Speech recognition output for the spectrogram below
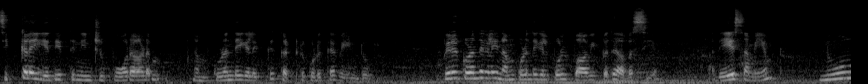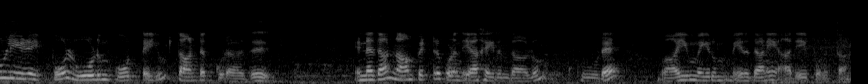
சிக்கலை எதிர்த்து நின்று போராடும் நம் குழந்தைகளுக்கு கற்றுக் கொடுக்க வேண்டும். பிற குழந்தைகளை நம் குழந்தைகள் போல் பாவிப்பது அவசியம். அதே சமயம் நூலிழை போல் ஓடும் கோட்டையும் தாண்டக்கூடாது. என்னதான் நாம் பெற்ற குழந்தையாக இருந்தாலும் கூட வாயும் மயிரும் வேறுதானே? அதே போலத்தான்.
